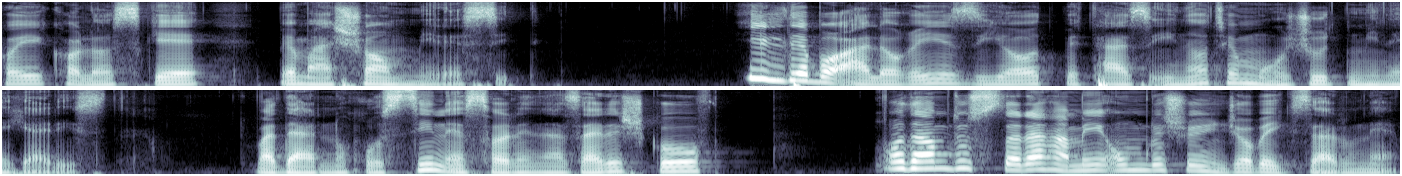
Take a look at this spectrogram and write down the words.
های کالاسکه به مشام می رسید. هیلده با علاقه زیاد به تزئینات موجود می نگریست و در نخستین اظهار نظرش گفت آدم دوست داره همه عمرش رو اینجا بگذرونه.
